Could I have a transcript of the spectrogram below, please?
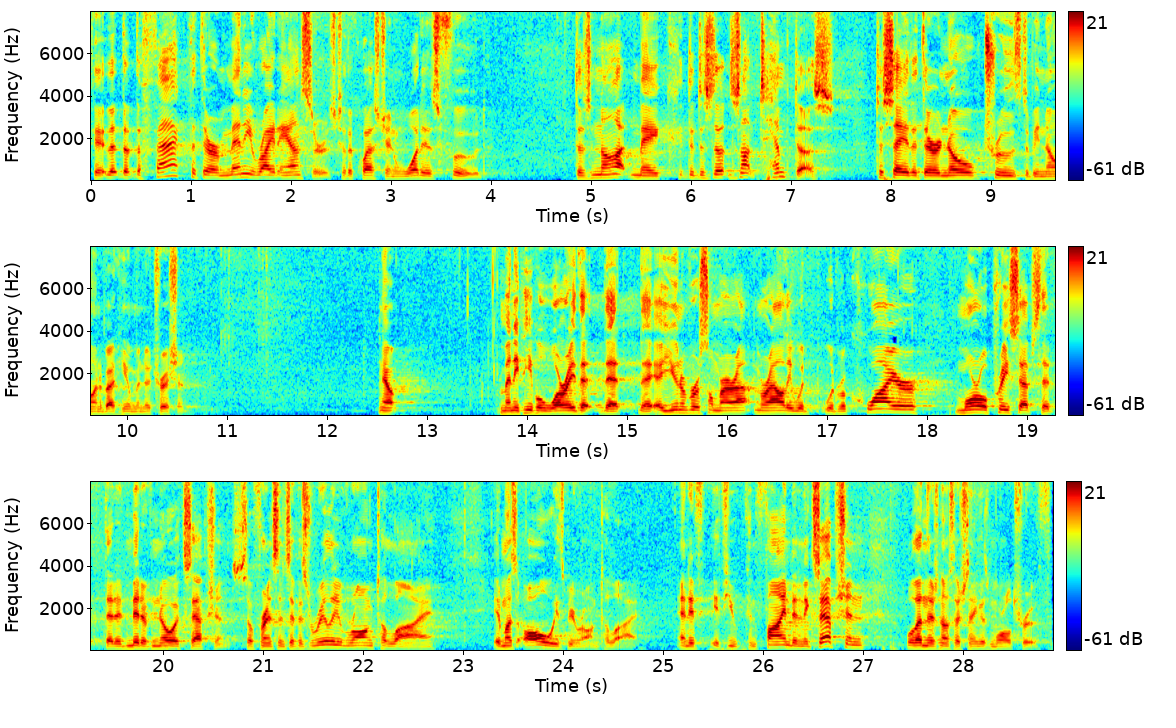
Okay, the, the, the fact that there are many right answers to the question, what is food, does not make, does, does not tempt us to say that there are no truths to be known about human nutrition. Now, many people worry that, that, that a universal morality would, would require moral precepts that, that admit of no exceptions. So, for instance, if it's really wrong to lie, it must always be wrong to lie. And if, if you can find an exception, well, then there's no such thing as moral truth.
